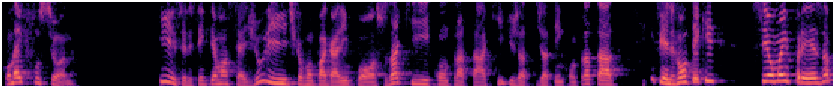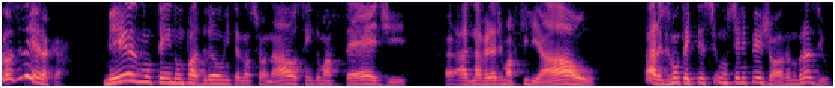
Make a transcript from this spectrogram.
Como é que funciona? Isso, eles têm que ter uma sede jurídica, vão pagar impostos aqui, contratar aqui, que já, já tem contratado. Enfim, eles vão ter que ser uma empresa brasileira, cara. Mesmo tendo um padrão internacional, sendo uma sede na verdade, uma filial. Cara, eles vão ter que ter um CNPJ no Brasil.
